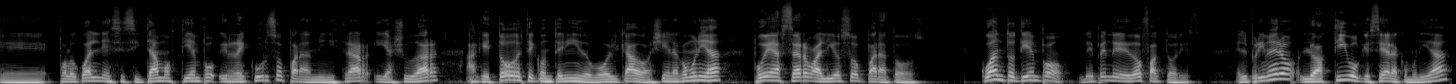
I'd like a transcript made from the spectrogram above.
Eh, por lo cual necesitamos tiempo y recursos para administrar y ayudar a que todo este contenido volcado allí en la comunidad pueda ser valioso para todos. ¿Cuánto tiempo? Depende de dos factores. El primero, lo activo que sea la comunidad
